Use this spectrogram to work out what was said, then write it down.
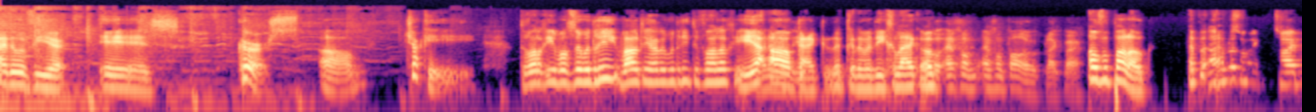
De bij nummer 4 is Curse of Chucky. Toevallig iemands nummer 3. Wouter, jouw nummer 3 toevallig? Ja, Mijn oh drie. kijk, dan kunnen we die gelijk ook. Oh, en van, en van Paul ook blijkbaar. Over Paul ook. Heb, Oh, heb- sorry, sorry.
